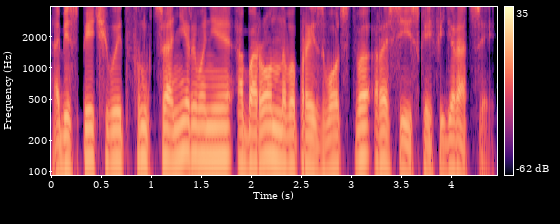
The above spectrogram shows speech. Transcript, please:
обеспечивает функционирование оборонного производства Российской Федерации,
